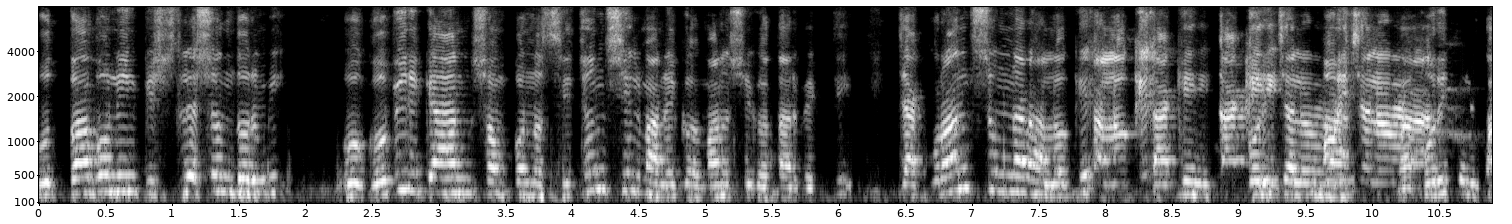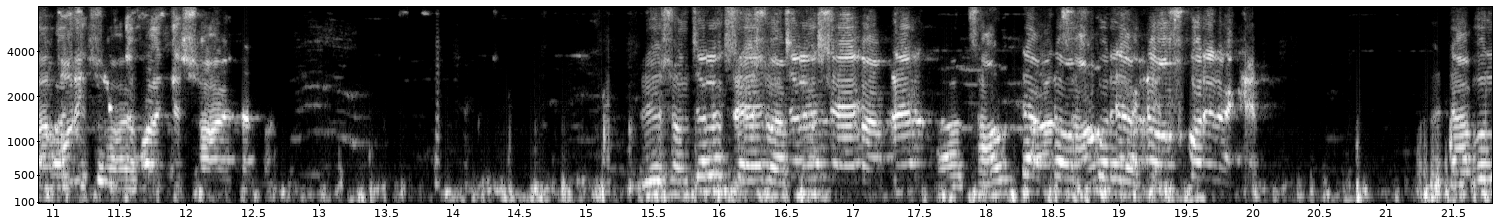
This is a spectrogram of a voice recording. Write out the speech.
উদ্ভাবনী বিশ্লেষণ ধর্মী ও গভীর জ্ঞান সম্পন্ন সৃজনশীল মানসিকতার ব্যক্তি যা কোরআন সুন্নার আলোকে আলোকে তাকে পরিচালনা পরিচালনা পরিচালিত হতে সহায়তা করে। প্রিয় সঞ্চালক সাহেব আপনার সাউন্ডটা আপনি অফ করে রাখেন। ডাবল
